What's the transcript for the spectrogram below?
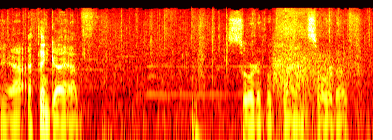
Yeah, I think I have sort of a plan, sort of.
